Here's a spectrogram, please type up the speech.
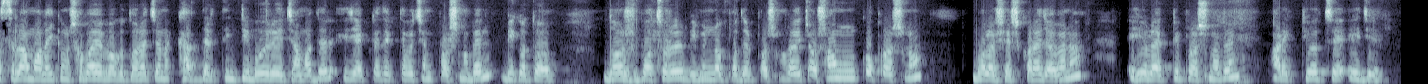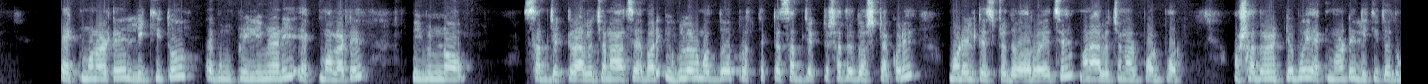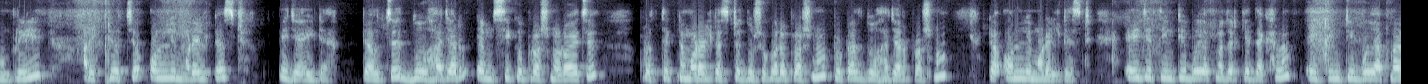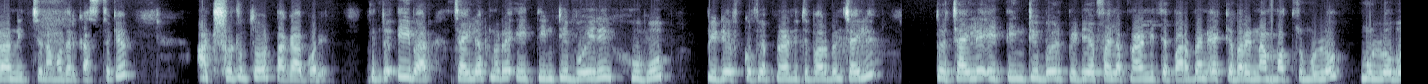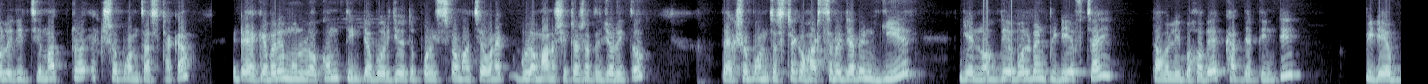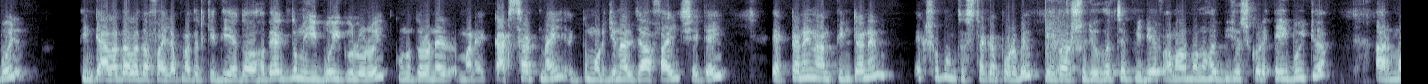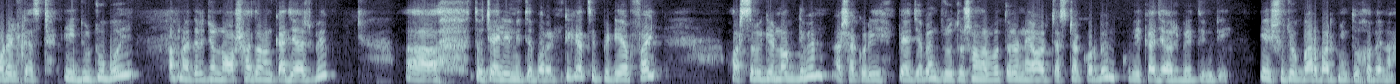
আসসালামু আলাইকুম সবাই, অবগত রয়েছেন খাদ্যের তিনটি বই রয়েছে আমাদের। এই যে একটা দেখতে পাচ্ছেন প্রশ্ন ব্যাংক বিগত দশ বছরের বিভিন্ন পদের প্রশ্ন রয়েছে। অসংখ্য প্রশ্ন, বলে শেষ করা যাবে না। এই হলো একটি প্রশ্ন ব্যাংক আরেকটি হচ্ছে এই যে এক মলাটে লিখিত এবং প্রিলিমিনারি এক মলাটে বিভিন্ন সাবজেক্টের আলোচনা আছে। আবার এগুলোর মধ্যে প্রত্যেকটা সাবজেক্টের সাথে দশটা করে মডেল টেস্টও দেওয়া রয়েছে। মানে আলোচনার পর পর অসাধারণ একটি বই, এক মিনিটে লিখিত এবং প্রিলি আরেকটি হচ্ছে অনলি মডেল টেস্ট এই যে এইটা। এটা হচ্ছে দু হাজার এমসিকিউ প্রশ্ন রয়েছে। প্রত্যেকটা মডেল টেস্টে দুশো করে প্রশ্ন টোটাল দু হাজার প্রশ্ন। এটা অনলি মডেল টেস্ট এই যে তিনটি বই আপনাদেরকে দেখালাম, এই তিনটি বই আপনারা নিচ্ছেন আমাদের কাছ থেকে আটশো টাকা করে। কিন্তু এইবার চাইলে আপনারা এই তিনটি বইয়েরই হুবহুব পিডিএফ কপি আপনারা নিতে পারবেন চাইলে। তো চাইলে এই তিনটি বইয়ের পিডিএফ ফাইল আপনারা নিতে পারবেন। একেবারে নামমাত্র মূল্য মূল্য বলে দিচ্ছি মাত্র একশো পঞ্চাশ টাকা। এটা একেবারে মূল্য কম তিনটা বইয়ের যেহেতু পরিশ্রম আছে, অনেকগুলো মানুষ এটার সাথে জড়িত। তো একশো পঞ্চাশ টাকা হোয়াটসঅ্যাপে যাবেন, গিয়ে গিয়ে নখ দিয়ে বলবেন পিডিএফ চাই তাহলে হবে খাদ্যের তিনটি পিডিএফ বই। তিনটে আলাদা আলাদা ফাইল আপনাদেরকে দিয়ে দেওয়া হবে। একদম এই বইগুলোরই কোনো ধরনের মানে কাটসাট নাই, একদম অরিজিনাল যা ফাইল সেটাই। একটা নেন আর তিনটা নেন, একশো পঞ্চাশ টাকা পড়বে। এইবার সুযোগ হচ্ছে পিডিএফ আমার মনে হয় বিশেষ করে এই বইটা আর মডেল টেস্ট এই দুটো বই আপনাদের জন্য অসাধারণ কাজে আসবে। তো চাইলে নিতে পারেন, ঠিক আছে? পিডিএফ ফাইল হোয়াটসঅ্যাপে গিয়ে নক দিবেন, আশা করি পেয়ে যাবেন। দ্রুত সময়ের নেওয়ার চেষ্টা করবেন, খুবই কাজে আসবে তিনটি। এই সুযোগ বারবার কিন্তু হবে না।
